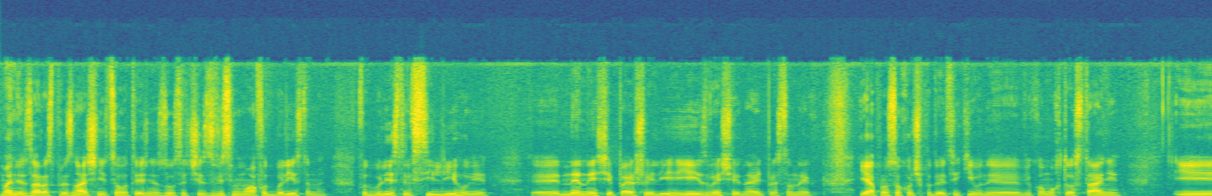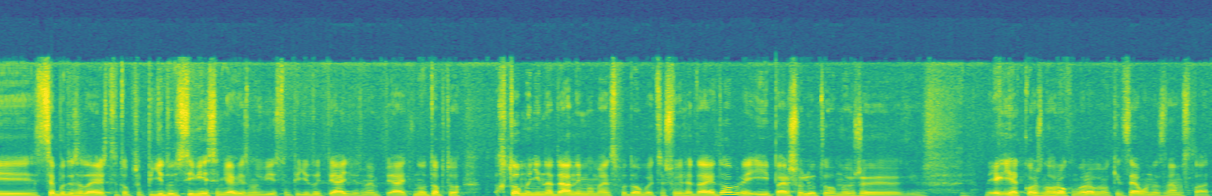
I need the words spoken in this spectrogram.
У мене зараз призначені цього тижня зустрічі з вісьмома футболістами. Футболісти всі лігові. Е, Не нижче першої ліги, є і з вищої навіть представник. Я просто хочу подивитися, які вони в якому хто стані. І це буде залежати. Тобто, підійдуть всі вісім, я візьму вісім, підійдуть п'ять, візьмемо п'ять. Ну, тобто, хто мені на даний момент сподобається, що виглядає добре, і 1 лютого ми вже, як, кожного року ми робимо, кінцево назвемо склад.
